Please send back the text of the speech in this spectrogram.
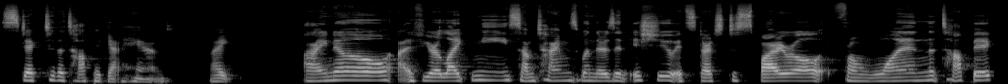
Stick to the topic at hand, right? I know if you're like me, sometimes when there's an issue, it starts to spiral from one topic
